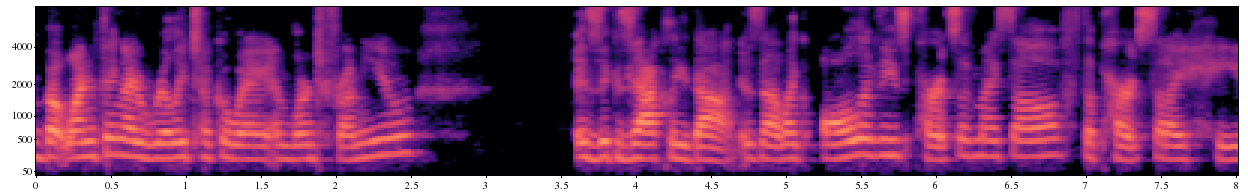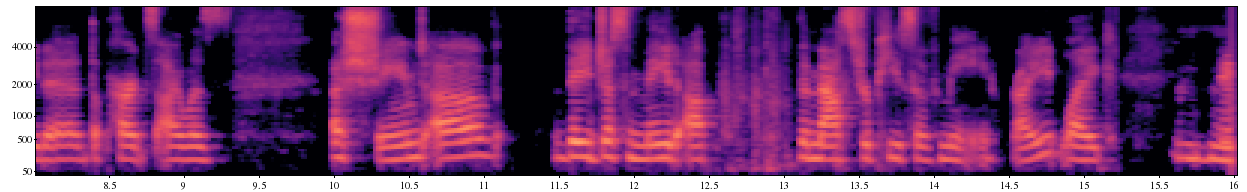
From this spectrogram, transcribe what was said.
But one thing i really took away and learned from you is exactly that is that like all of these parts of myself the parts that i hated the parts i was ashamed of they just made up the masterpiece of me right like mm-hmm. they,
